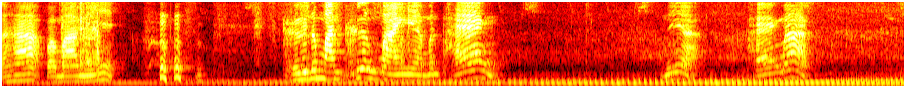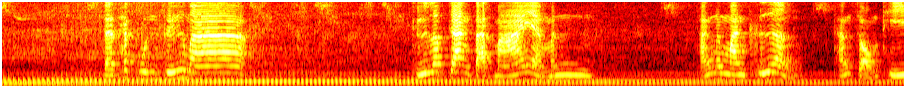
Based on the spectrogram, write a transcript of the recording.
นะฮะ ประมาณนี้ คือน้ำมันเครื่องใหม่เนี่ย มันแพง เนี่ย แพงมาก แต่ถ้าคุณ ซื้อมา คือรับจ้างตัดไม้อะมันทั้งน้ำมันเครื่องทั้งสองที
